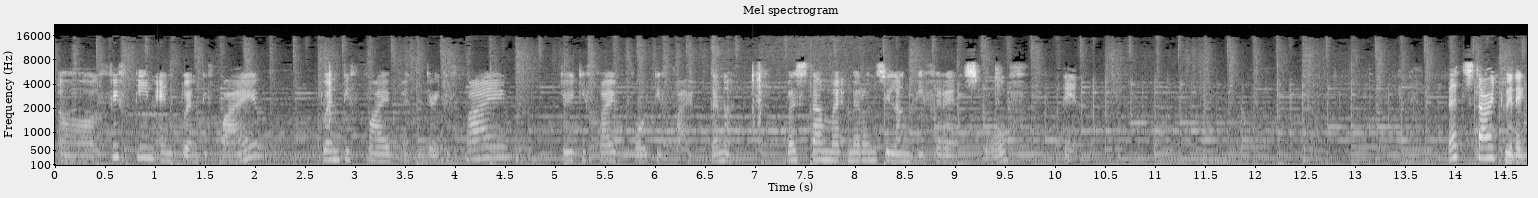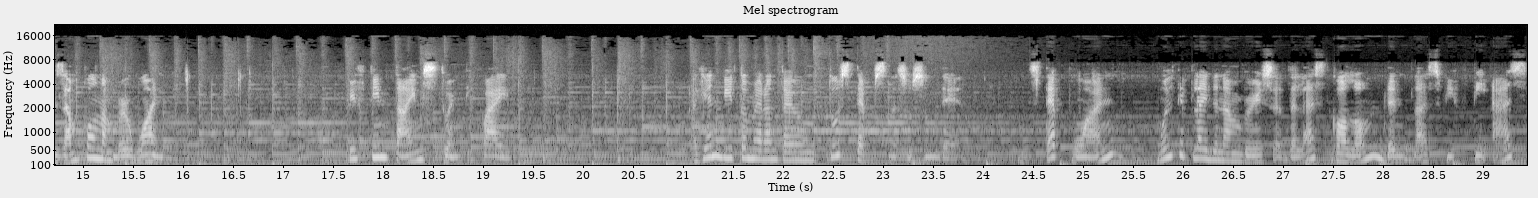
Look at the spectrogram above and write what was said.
uh, 15 and 25, 25 and 35, 35, 45. Ganon. Basta may, meron silang difference of 10. Let's start with example number 1. 15 times 25. Again, dito meron tayong two steps na susundin. In step 1, multiply the numbers at the last column, then plus 50 as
